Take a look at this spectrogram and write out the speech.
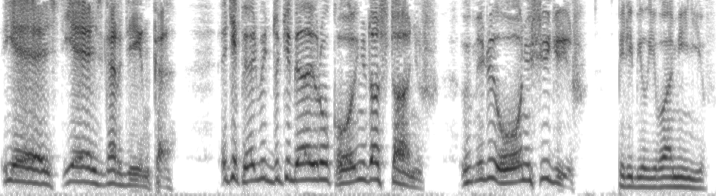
Есть, есть гординка. Теперь ведь до тебя и рукой не достанешь. В миллионе сидишь, — перебил его Аминьев. —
